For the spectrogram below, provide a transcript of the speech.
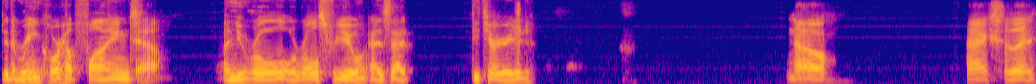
Did the Marine Corps help find Yeah. A new role or roles for you as that deteriorated? No, actually.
